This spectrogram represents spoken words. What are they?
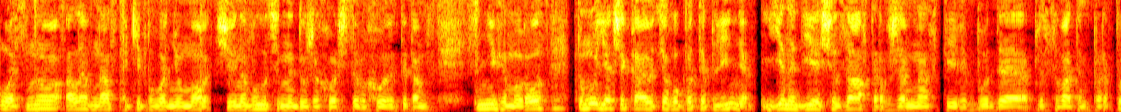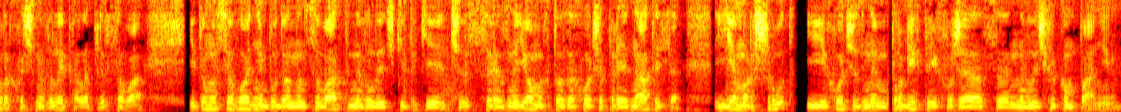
Ось ну але в нас такі погодні умови, що і на вулицю не дуже хочеться виходити. Там сніги, мороз. Тому я чекаю цього потепління. Є надія, що завтра вже в нас в Києві буде плюсова температура, хоч невелика, але плюсова. І тому сьогодні буду анонсувати невеличкі такі серед знайомих, хто захоче приєднатися. Є маршрут, і хочу з ним пробігти їх вже з невеличкою компанією.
